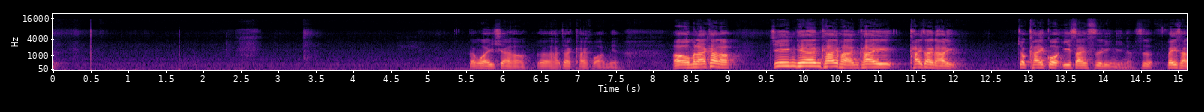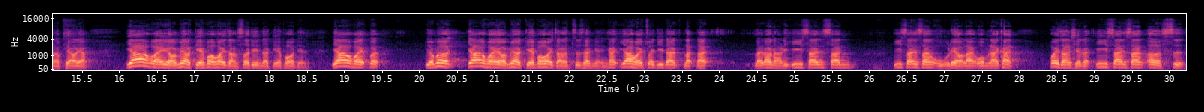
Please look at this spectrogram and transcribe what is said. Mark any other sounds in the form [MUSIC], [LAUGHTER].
等我一下哈，呃，还在开画面。好，我们来看哦，今天开盘开开在哪里？就开过一三四零零了，是非常的漂亮。压回有没有跌破会长设定的跌破点？压回不有没有压回有没有跌破会长的支撑点？你看压回最低单来来来到哪里？一三三一三三五六。来，我们来看会长写的一三三二四，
